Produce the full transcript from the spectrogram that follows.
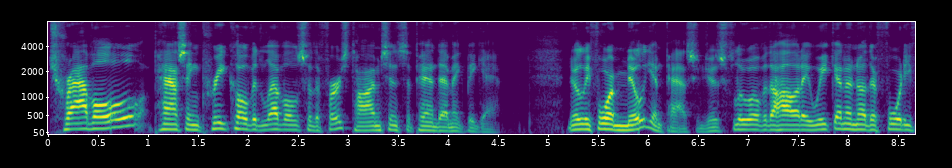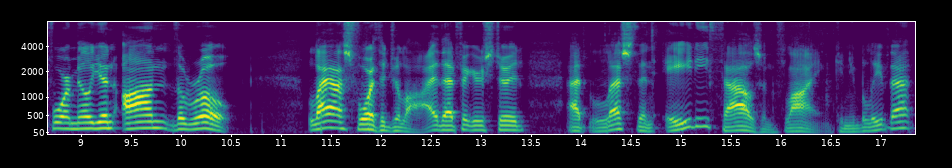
Travel passing pre COVID levels for the first time since the pandemic began. Nearly 4 million passengers flew over the holiday weekend, another 44 million on the road. Last 4th of July, that figure stood at less than 80,000 flying. Can you believe that?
